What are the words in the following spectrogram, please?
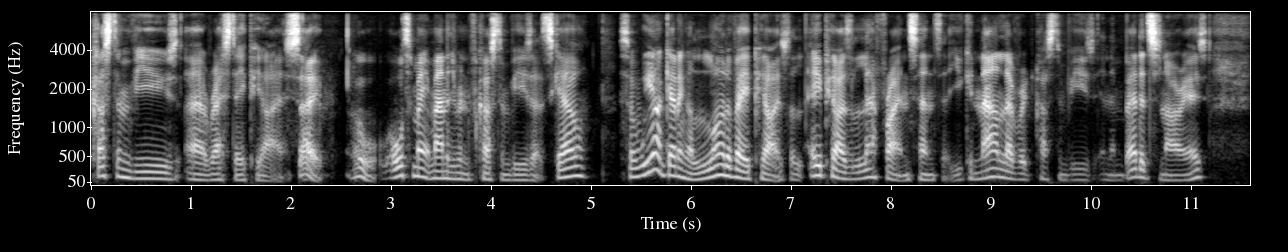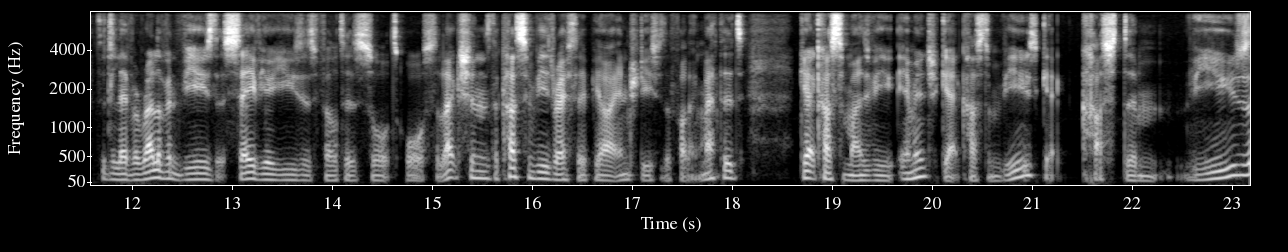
custom views uh, REST API. So, oh, automate management for custom views at scale. So we are getting a lot of APIs, the APIs left, right, and center. You can now leverage custom views in embedded scenarios to deliver relevant views that save your users filters, sorts, or selections. The custom views REST API introduces the following methods. Get customized view image, get custom views, get custom views,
